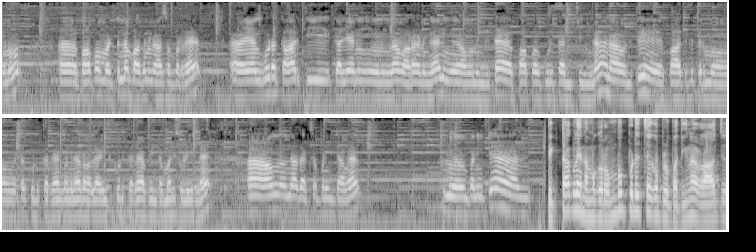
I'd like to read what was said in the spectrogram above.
பார்க்கணும். பாப்பா மட்டும்தான் பார்க்கணும்னு ஆசைப்பட்றேன். என் கூட கார்த்தி கல்யாணி இவனுங்களாம் வரானுங்க. நீங்கள் அவனுங்கிட்ட பாப்பா கொடுத்து அனுப்பிச்சிங்கன்னா நான் வந்துட்டு பார்த்துட்டு திரும்ப அவங்ககிட்ட கொடுத்துட்றேன். கொஞ்ச நேரம் விளையாடி கொடுத்துட்றேன் அப்படின்ற மாதிரி சொல்லியிருந்தேன். அவங்க வந்து அதை அக்செப்ட் பண்ணிக்கிட்டாங்க. பண்ணிட்டு டிக்டாக்ல நமக்கு ரொம்ப பிடிச்ச கப்பல் பார்த்தீங்கன்னா ராஜு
